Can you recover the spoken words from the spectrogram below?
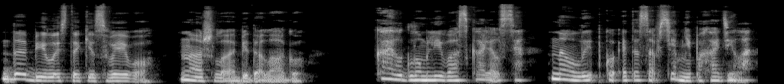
Добилась-таки своего. Нашла бедолагу. Кайл глумливо оскалился. На улыбку это совсем не походило.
